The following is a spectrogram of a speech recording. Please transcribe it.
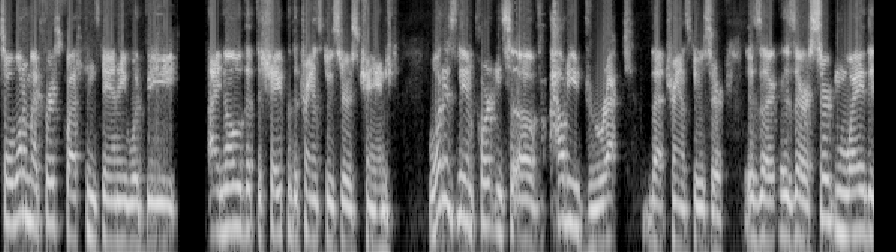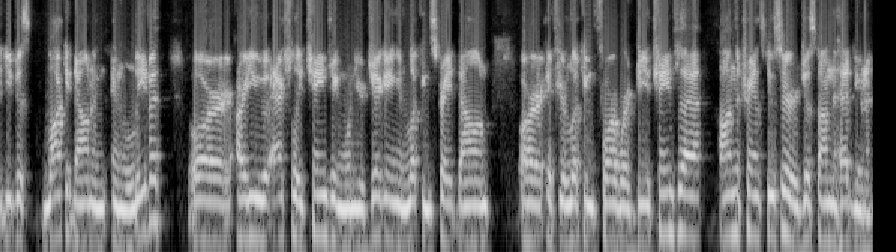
So one of my first questions, Danny, would be: I know that the shape of the transducer has changed what is the importance of how do you direct that transducer? Is there is there a certain way that you just lock it down and, and leave it? Or are you actually changing when you're jigging and looking straight down? Or if you're looking forward, do you change that on the transducer or just on the head unit?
